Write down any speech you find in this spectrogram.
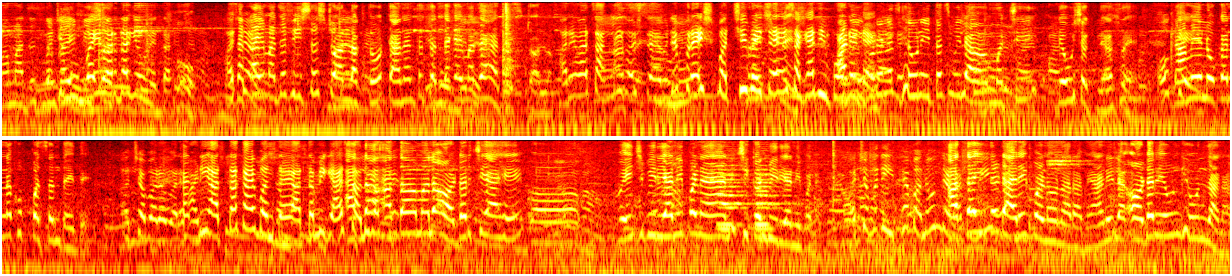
मग माझं म्हणजे सकाळी मुंबईवरनं fish- घेऊन येतात. हो. अच्छा. सकाळी माझा फिशचा स्टॉल लागतो त्यानंतर संध्याकाळी माझा ह्याचा स्टॉल लागतो. अरे वा चांगली गोष्ट आहे. म्हणजे फ्रेश मच्छी मिळते हे सगळ्यात आणि इम्पॉर्टंट आहे. इकडूनच घेऊन इथंच मी ला- मच्छी देऊ शकते असं आहे. त्यामुळे लोकांना खूप पसंत आहे ते. अच्छा बरोबर आहे. आणि आता काय बनतंय? आता मी गॅस चालू आता करते. आता आम्हाला ऑर्डरची आहे व्हेज बिर्याणी पण आहे आणि चिकन बिर्याणी पण आहे. अच्छा म्हणजे इथे बनवून आता? इथे डायरेक्ट बनवणार आम्ही आणि ऑर्डर येऊन घेऊन जाणार.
